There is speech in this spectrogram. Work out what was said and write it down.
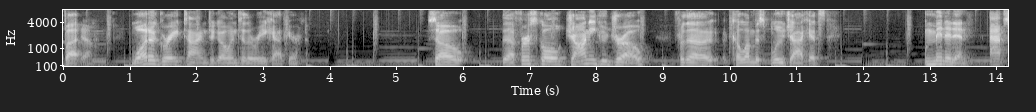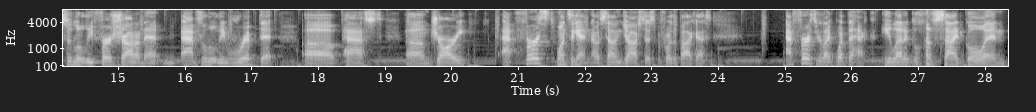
But Yeah. what a great time to go into the recap here. So, the first goal, Johnny Gaudreau for the Columbus Blue Jackets. Minute in, absolutely first shot on net, absolutely ripped it uh, past um, Jarry. At first, once again, I was telling Josh this before the podcast. At first, you're like, what the heck? He let a glove side goal in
